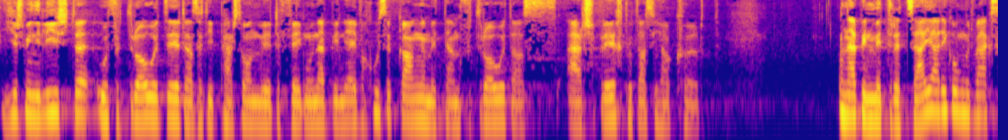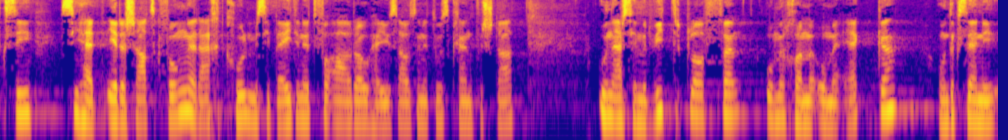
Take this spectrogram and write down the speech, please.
hier ist meine Liste und vertraue dir, dass er die Person wird finden. Und dann bin ich einfach rausgegangen mit dem Vertrauen, dass er spricht und dass ich gehört habe. Und dann bin ich mit einer Zehnjährigen unterwegs gewesen. Sie hat ihren Schatz gefunden, recht cool. Wir sind beide nicht von Aarau, haben uns also nicht auskennt der Stadt. Und dann sind wir weitergelaufen und wir kommen um eine Ecke und da sehe ich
